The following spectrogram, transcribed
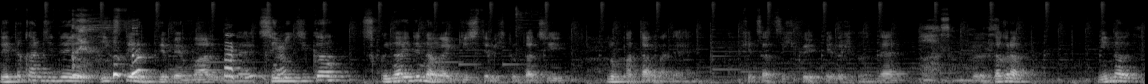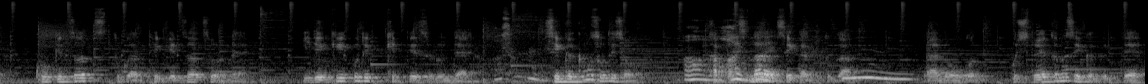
寝た感じで生きてるっていう面もあるので 睡眠時間少ないで長生きしてる人たちのパターンがね血圧低い目の人だね。あそうなんだからみんな高血圧とか低血圧はね遺伝傾向で決定するんで性格もそうでしょ。活発な性格とか、はいはい、あのおしとやかな性格って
